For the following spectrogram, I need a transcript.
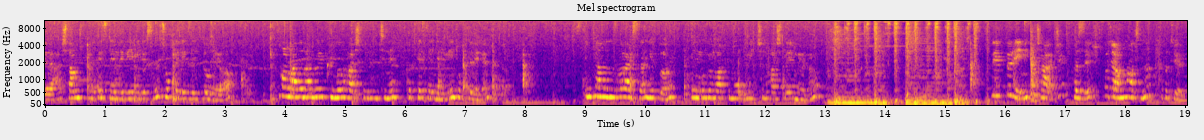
e, haşlanmış patates rendeleyebilirsiniz. Çok da lezzetli oluyor. Normalde ben böyle kıymalı haşlayın içine patates rendelemeyi çok severim. İmkanınız varsa yapın. Benim bugün vaktim olduğu için haşlayamıyorum. Ve böreğimin iç harcı hazır. Ocağımın altını kapatıyorum.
